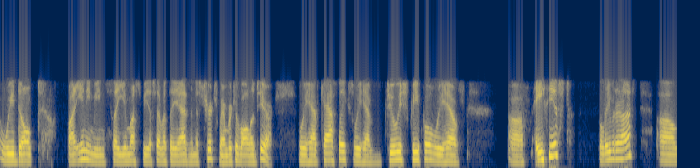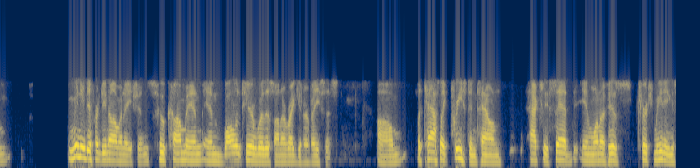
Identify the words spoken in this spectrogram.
We don't by any means say you must be a Seventh day Adventist church member to volunteer. We have Catholics, we have Jewish people, we have uh, atheists, believe it or not, um, many different denominations who come in and volunteer with us on a regular basis. Um, the Catholic priest in town actually said in one of his church meetings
